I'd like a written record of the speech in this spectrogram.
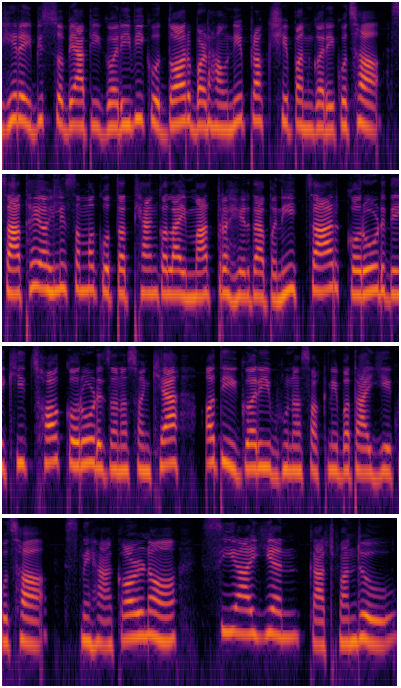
धेरै विश्वव्यापी गरिबीको दर बढाउने प्रक्षेपण गरेको छ। साथै अहिलेसम्मको तथ्याङ्कलाई मात्र हेर्दा पनि चार करोडदेखि छ करोड जनसङ्ख्या अति गरिब हुन सक्ने बताइएको छ। स्नेहा कर्ण सिआइएन काठमाडौँ।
